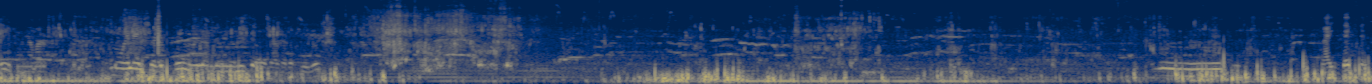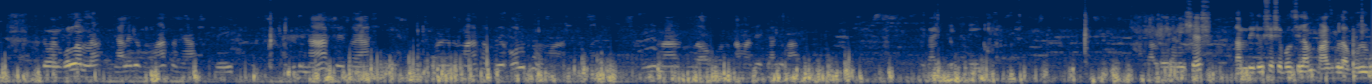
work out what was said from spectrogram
এই তুমি আবার ময়লা এসে গেছে ময়লা জন্য নিচে টাকাটা ছিল ভাই দেখছেন তোমার বললাম না জালে যখন মাছ আছে আসবে যদি না আসে তো আসবে মাছ আছে অল্প মাছ এই মাছগুলো আমাদের জালে মাছ গাইস এখানে জালটা এখানে শেষ আমি ভিডিও শেষে বলছিলাম, মাছগুলো বলব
